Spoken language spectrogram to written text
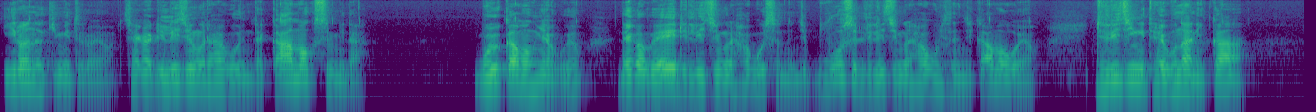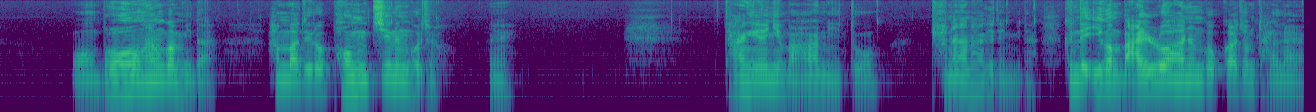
이런 느낌이 들어요. 제가 릴리징을 하고 있는데 까먹습니다. 뭘 까먹냐고요? 내가 왜 릴리징을 하고 있었는지 무엇을 릴리징을 하고 있었는지 까먹어요. 릴리징이 되고 나니까 어, 멍한 겁니다. 한마디로 벙찌는 거죠. 네. 당연히 마음이 또 편안하게 됩니다. 근데 이건 말로 하는 것과 좀 달라요.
